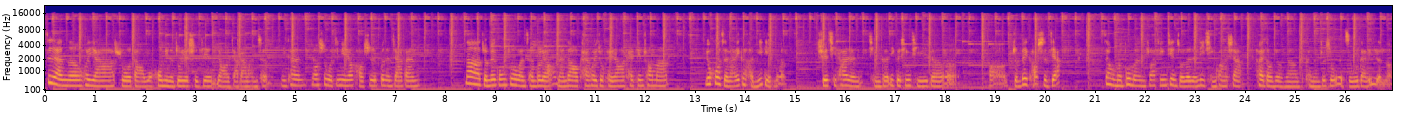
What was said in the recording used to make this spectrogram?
自然呢会压缩到我后面的作业时间，要加班完成。你看，要是我今年要考试不能加班，那准备工作完成不了，难道开会就可以让他开天窗吗？又或者来一个狠一点的，学其他人请个一个星期的呃准备考试假，在我们部门抓襟见肘的人力情况下。害到的呢，可能就是我的职务代理人了。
